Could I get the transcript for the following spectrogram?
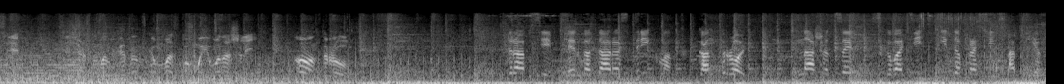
Это драп 7. Сейчас на Манхэттенском мосту мы его нашли. Он труп. Драп 7, это Тара Стрикланд. Контроль. Наша цель — схватить и допросить объект.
